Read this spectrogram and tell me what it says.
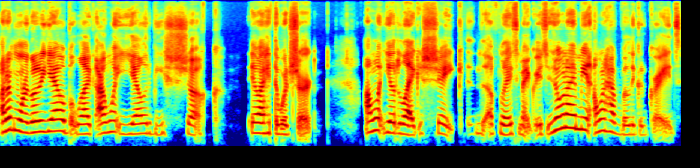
I don't want to go to Yale, but like I want Yale to be shook. Ew, I hate the word shook. I want Yale to like shake up see my grades. You know what I mean? I want to have really good grades.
